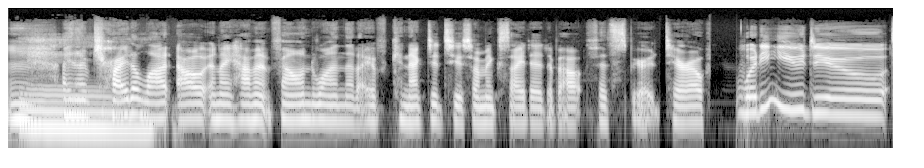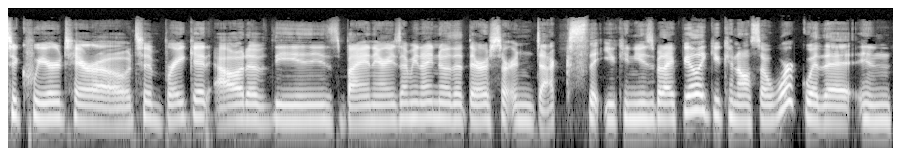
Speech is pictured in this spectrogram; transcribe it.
Mm. And I've tried a mm. lot out and I haven't found one that I've connected to. So I'm excited about Fifth Spirit Tarot. What do you do to queer tarot to break it out of these binaries? I mean, I know that there are certain decks that you can use, but I feel like you can also work with it in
